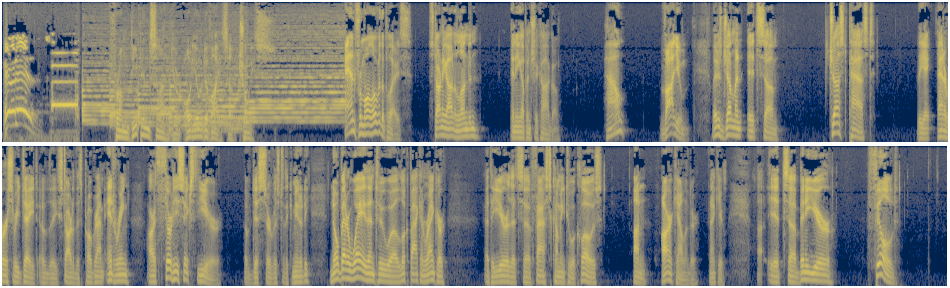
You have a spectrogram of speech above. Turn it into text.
Here it is! From deep inside your audio device of choice. And from all over the place, starting out in London, ending up in Chicago. How? Volume. Ladies and gentlemen, it's um, just past the anniversary date of the start of this program, entering our 36th year of disservice to the community. No better way than to uh, look back and rancor at the year that's uh, fast coming to a close on our calendar. Thank you. Uh, it's uh, been a year filled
